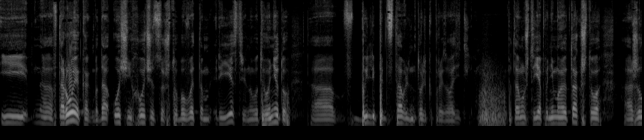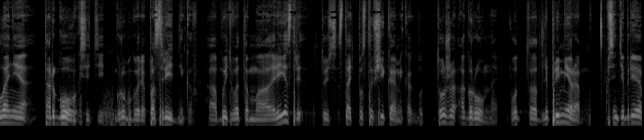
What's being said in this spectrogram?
и э, второе, как бы, да, очень хочется, чтобы в этом реестре, но вот его нету, а, были представлены только производители. Потому что я понимаю так, что а, желание торговых сетей, грубо говоря, посредников, быть в этом реестре, то есть стать поставщиками, как бы, тоже огромное. Вот для примера, в сентябре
